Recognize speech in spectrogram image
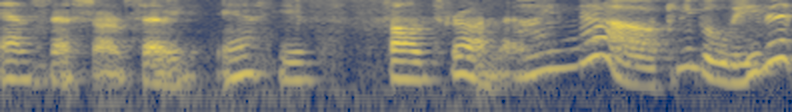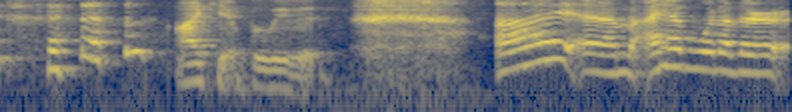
and Snowstorm. So yeah, you've followed through on this. I know. Can you believe it? I can't believe it. I um I have one other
